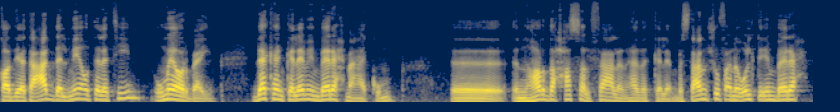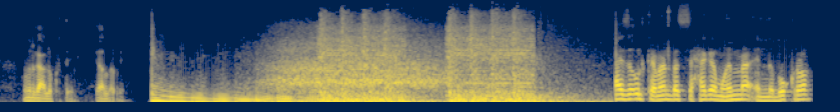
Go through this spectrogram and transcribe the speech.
قد يتعدى ال 130 و140 ده كان كلامي امبارح معاكم. آه النهارده حصل فعلا هذا الكلام. بس تعالوا نشوف أنا قلت إيه امبارح ونرجع لكم تاني. يلا بينا. عايز أقول كمان بس حاجة مهمة إن بكرة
